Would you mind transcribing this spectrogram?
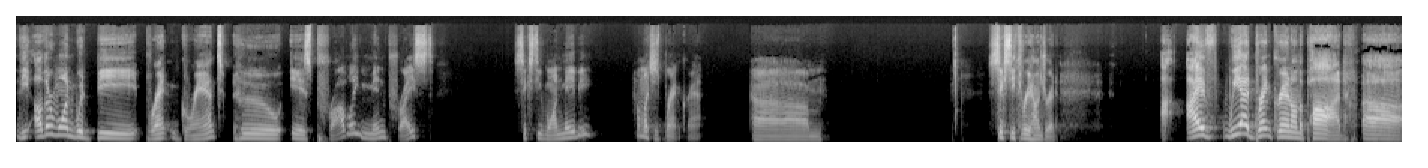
the other one would be Brent Grant, who is probably min priced 61, maybe. How much is Brent Grant? Um 6,300. I've we had Brent Grant on the pod uh,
